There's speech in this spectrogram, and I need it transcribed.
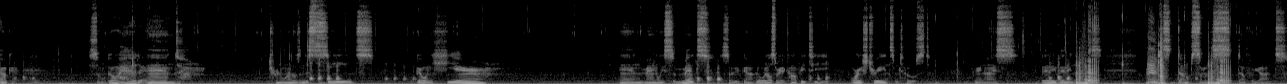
okay. So go ahead and turn one of those into seeds. Go in here and manually submit. So we've got, oh, what else do we got? Coffee, tea, orange tree, and some toast. Very nice. Very, very nice. Let's dump some of this stuff we got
